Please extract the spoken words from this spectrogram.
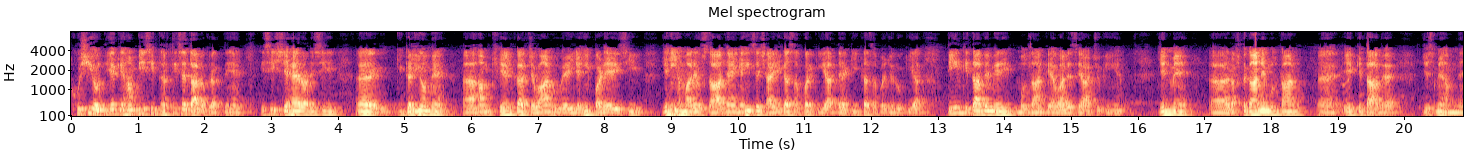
खुशी होती है कि हम भी इसी धरती से ताल्लुक़ रखते हैं। इसी शहर और इसी की गलियों में हम खेल कर जवान हुए, यहीं पढ़े, इसी, यहीं हमारे उस्ताद हैं, यहीं से शायरी का सफ़र किया, तहकीक का सफ़र शुरू किया। तीन किताबें मेरी मुल्तान के हवाले से आ चुकी हैं, जिनमें रफ्तगान मुल्तान एक किताब है जिसमें हमने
